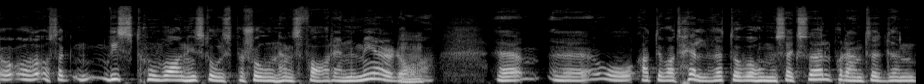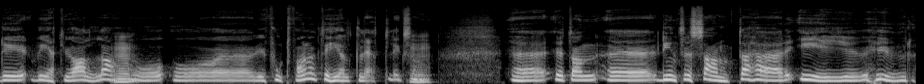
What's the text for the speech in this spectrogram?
och, och, och så, visst hon var en historisk person, hennes far ännu mer då. Eh, och att det var ett helvete att vara homosexuell på den tiden, det vet ju alla. Och, och eh, det är fortfarande inte helt lätt liksom. Eh, utan eh, det intressanta här är ju hur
